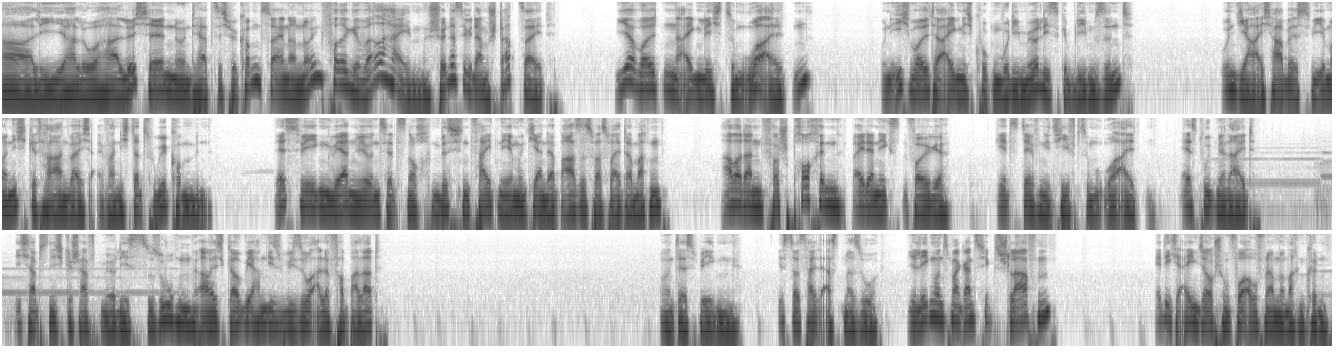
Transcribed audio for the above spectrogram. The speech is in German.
Ali, hallo, hallöchen und herzlich willkommen zu einer neuen Folge Valheim. Schön, dass ihr wieder am Start seid. Wir wollten eigentlich zum Uralten und ich wollte eigentlich gucken, wo die Mörlis geblieben sind. Und ja, ich habe es wie immer nicht getan, weil ich einfach nicht dazu gekommen bin. Deswegen werden wir uns jetzt noch ein bisschen Zeit nehmen und hier an der Basis was weitermachen. Aber dann versprochen, bei der nächsten Folge geht's definitiv zum Uralten. Es tut mir leid. Ich habe es nicht geschafft, Mörlis zu suchen, aber ich glaube, wir haben die sowieso alle verballert. Und deswegen ist das halt erstmal so. Wir legen uns mal ganz fix schlafen. Hätte ich eigentlich auch schon vor Aufnahme machen können.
